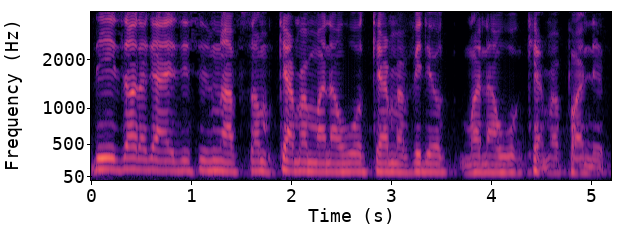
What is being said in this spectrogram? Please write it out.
These other guys, you see them have some cameraman and work camera, video man and work camera upon them.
